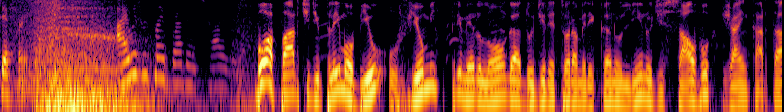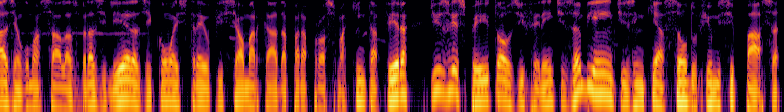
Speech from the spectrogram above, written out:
different. Boa parte de Playmobil, o filme, primeiro longa do diretor americano Lino de Salvo, já em cartaz em algumas salas brasileiras e com a estreia oficial marcada para a próxima quinta-feira, diz respeito aos diferentes ambientes em que a ação do filme se passa,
